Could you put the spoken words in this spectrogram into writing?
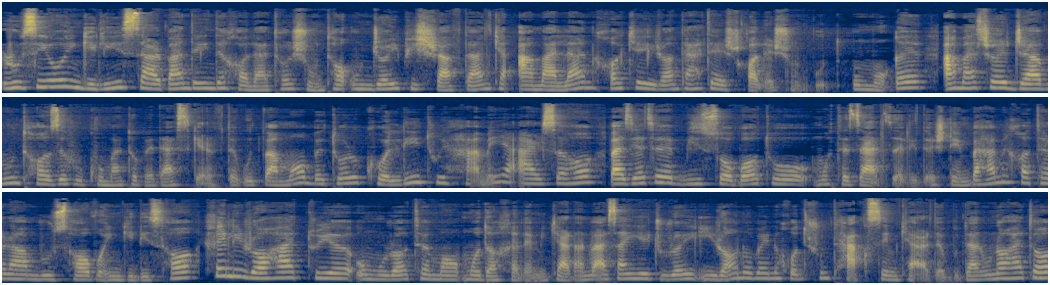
روسیه و انگلیس سربند این دخالتهاشون تا اونجایی پیش رفتن که عملا خاک ایران تحت اشغالشون بود. اون موقع احمدشاه جوون تازه حکومت رو به دست گرفته بود و ما به طور کلی توی همه عرصه ها وضعیت بی ثبات و متزلزلی داشتیم. به همین خاطر هم روس ها و انگلیس ها خیلی راحت توی امورات ما مداخله می‌کردن و اصلا یه جورایی ایران رو بین خودشون تقسیم کرده بودن. اونا حتی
